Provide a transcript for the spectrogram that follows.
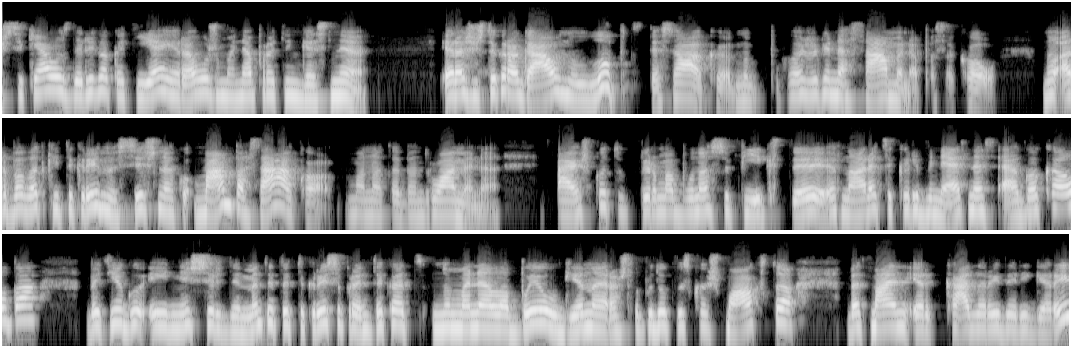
išsikėlus dalyką, kad jie yra už mane protingesni ir aš iš tikro gaunu lupt tiesiog, nu, kažkokią nesąmonę pasakau. Nu, arba, vad, kai tikrai nusišneku, man pasako mano ta bendruomenė. Aišku, tu pirmą būna supyksti ir nori atsikalbinėti, nes ego kalba, bet jeigu eini širdimi, tai tu tikrai supranti, kad nu, mane labai augina ir aš labai daug visko išmokstu, bet man ir ką darai darai gerai,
